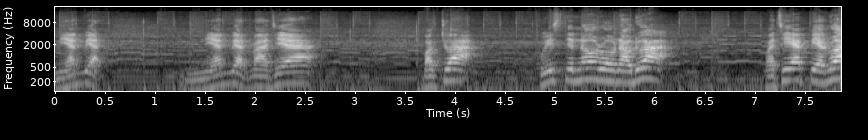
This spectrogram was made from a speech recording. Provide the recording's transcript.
เนียดเวียดเนียดเวียดมาเช่บักจัวคริสเตียโนโรนัลโด มาเช่เปียรัว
